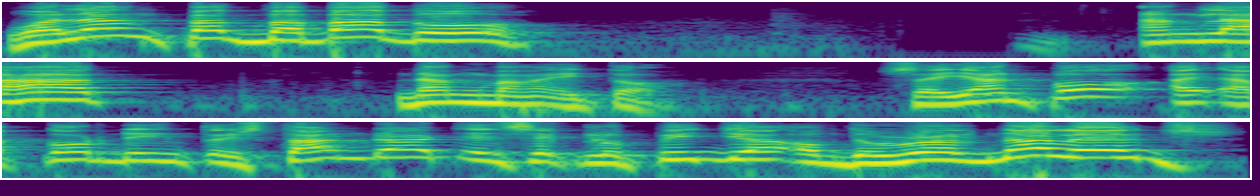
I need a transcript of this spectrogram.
Walang pagbabago ang lahat ng mga ito. Sa yan po ay according to Standard Encyclopedia of the World Knowledge,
